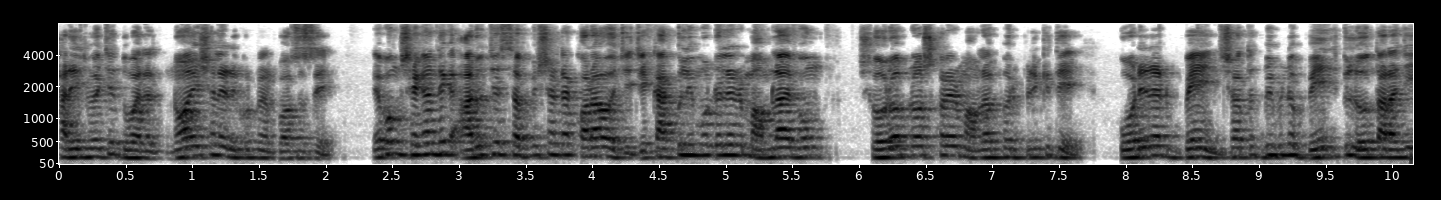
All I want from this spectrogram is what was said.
খারিজ হয়েছে দু সালের রিক্রুটমেন্ট প্রসেসে এবং সেখান থেকে আরও যে সাবমিশনটা করা হয়েছে, যে কাকুলি মন্ডলের মামলা এবং সৌরভ নস্করের মামলার পরিপ্রেক্ষিতে কোঅর্ডিনেট বেঞ্চ অর্থাৎ বিভিন্ন বেঞ্চগুলো তারা যে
